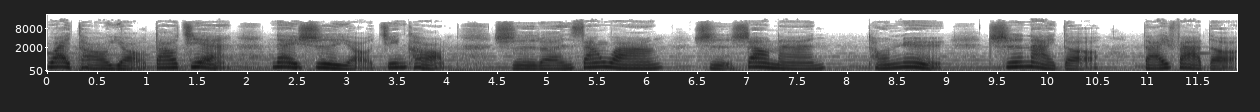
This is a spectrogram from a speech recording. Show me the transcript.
外头有刀剑，内室有惊恐，使人伤亡，使少男、童女、吃奶的、白发的，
